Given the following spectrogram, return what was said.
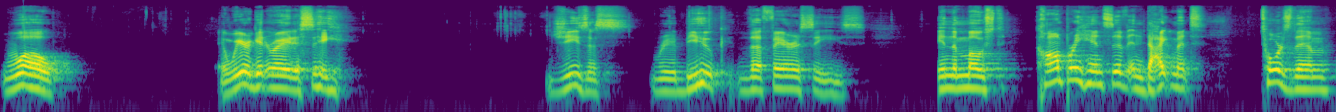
woe. And we are getting ready to see Jesus rebuke the Pharisees in the most comprehensive indictment towards them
